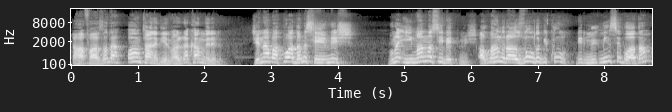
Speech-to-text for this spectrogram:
Daha fazla da 10 tane diyelim. Öyle rakam verelim. Cenab-ı Hak bu adamı sevmiş. Buna iman nasip etmiş. Allah'ın razı olduğu bir kul. Bir müminse bu adam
